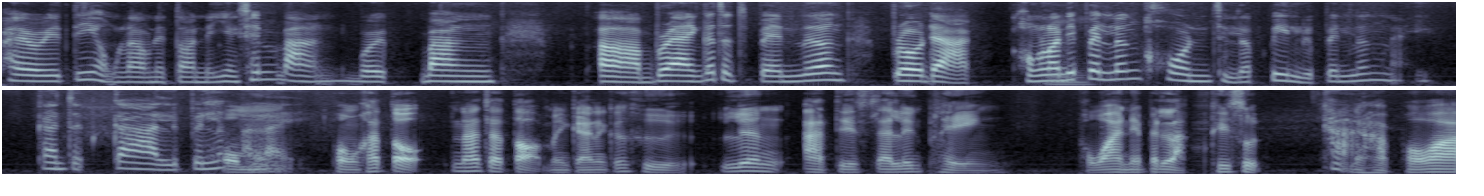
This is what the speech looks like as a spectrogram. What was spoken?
priority ของเราในตอนนี้ อย่างเช่นบางบริบางเอ่อแบรนด์ก็จะเป็นเรื่อง product ของเรานี่เป็นเรื่องคนศิลปินหรือเป็นเรื่องไหน การจัดการหรือเป็นเรื่ผอมงอะไร ผมคาโตะน่าจะตอบเหมือนกันก็คือ เรื่องอาร์ติสและเรื่องเพลงผมว่าอันนี้เป็นหลักที่สุดค่ะนะครับ เพราะว่า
